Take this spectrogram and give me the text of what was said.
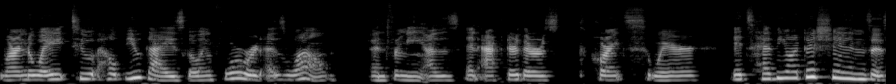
learned a way to help you guys going forward as well. And for me as an actor, there's points where it's heavy auditions at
